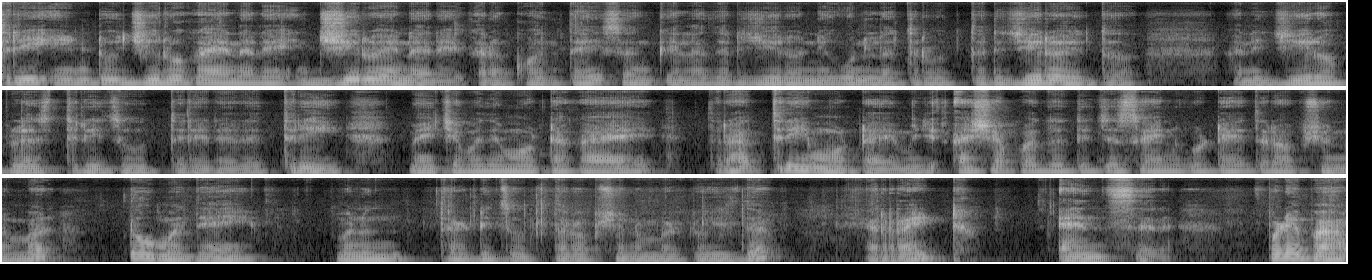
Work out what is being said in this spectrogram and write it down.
थ्री इंटू झिरो काय येणार आहे? झिरो येणार आहे. कारण कोणत्याही संख्येला जर झिरो निघून तर उत्तर झिरो येतं. आणि झिरो प्लस थ्रीचं उत्तर येणार आहे. थ्री. मग याच्यामध्ये मोठा काय आहे? तर हा थ्री मोठा आहे. म्हणजे अशा पद्धतीचं साईन कुठे आहे? तर ऑप्शन नंबर टूमध्ये आहे. म्हणून थर्टीचं उत्तर option number two is the right answer पुढे पहा.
